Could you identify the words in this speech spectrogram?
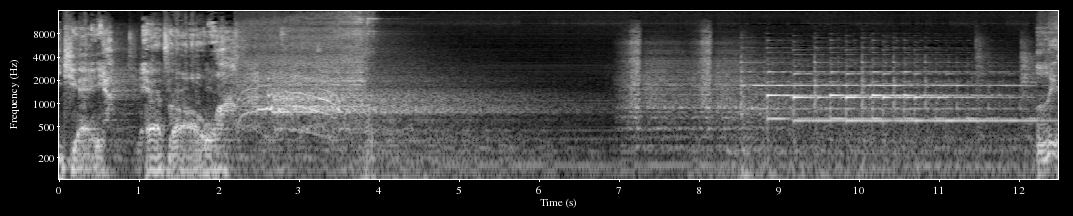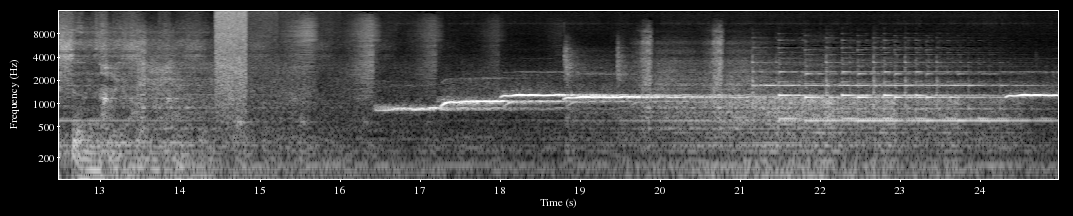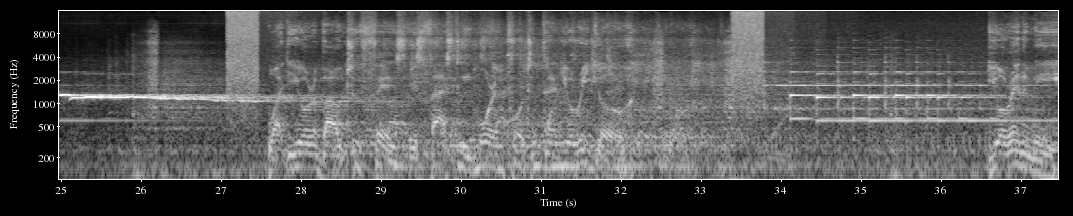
DJ Evvo, Listen. is vastly more important than your ego. Your enemy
